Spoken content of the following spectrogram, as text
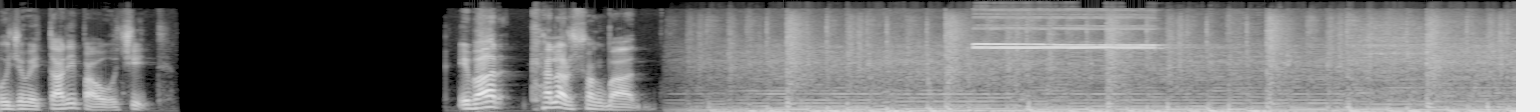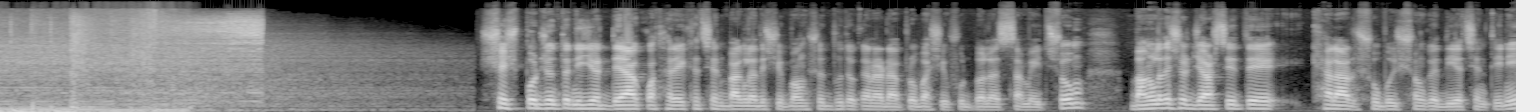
ওই জমি তারই পাওয়া উচিত। এবার খেলার সংবাদ। শেষ পর্যন্ত নিজের দেয়া কথা রেখেছেন বাংলাদেশি বংশোদ্ভূত কানাডা প্রবাসী ফুটবলার সামিদ সোম। বাংলাদেশের জার্সিতে খেলার সবুজ সঙ্গে দিয়েছেন তিনি।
